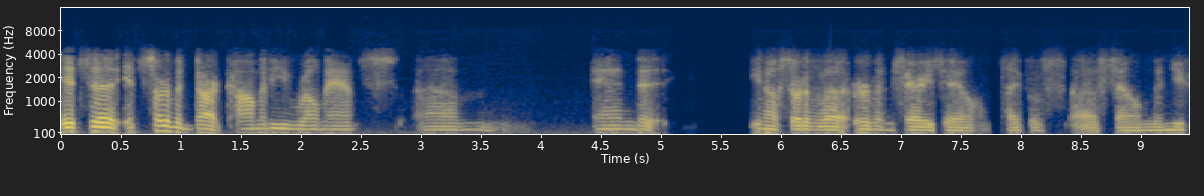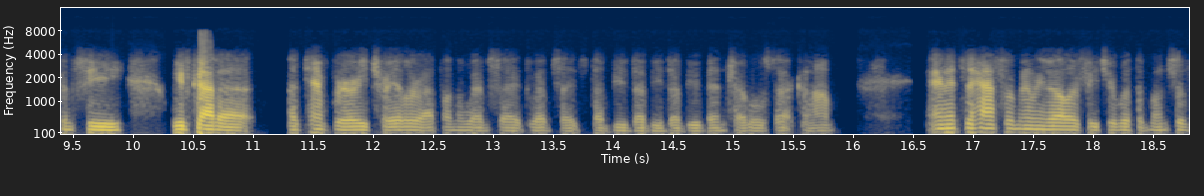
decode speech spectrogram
it's a it's sort of a dark comedy romance, um, and uh, you know, sort of a urban fairy tale type of uh, film. And you can see we've got a a temporary trailer up on the website. The website's www.bentroubles.com. And it's a half a million dollar feature with a bunch of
